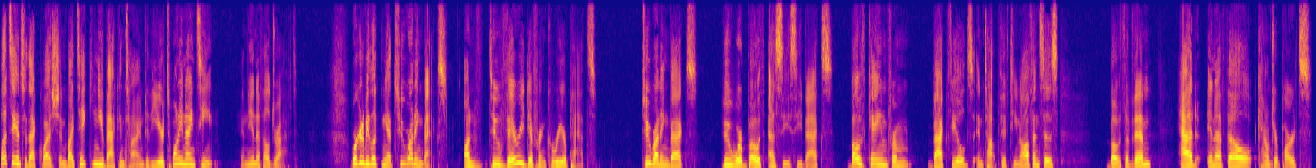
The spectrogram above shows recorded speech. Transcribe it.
Let's answer that question by taking you back in time to the year 2019 in the NFL Draft. We're going to be looking at two running backs on two very different career paths. Two running backs who were both SEC backs, both came from backfields in top 15 offenses. Both of them had NFL counterparts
